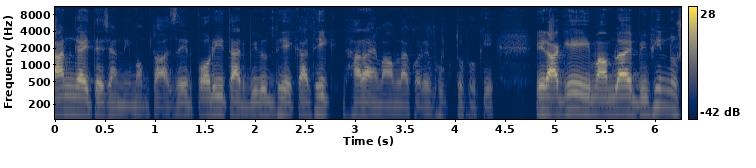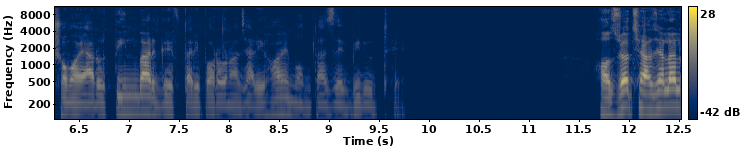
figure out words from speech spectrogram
গান গাইতে যাননি মমতাজ। এরপরই তার বিরুদ্ধে একাধিক ধারায় মামলা করে ভুক্তভোগী। এর আগে এই মামলায় বিভিন্ন সময় আরও তিনবার গ্রেফতারি পরোয়ানা জারি হয় মমতাজের বিরুদ্ধে। হজরত শাহজালাল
